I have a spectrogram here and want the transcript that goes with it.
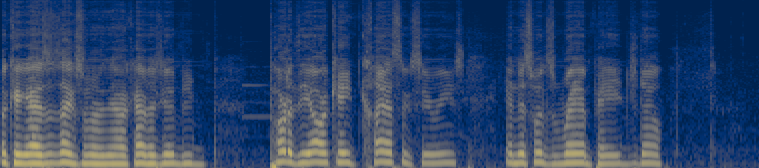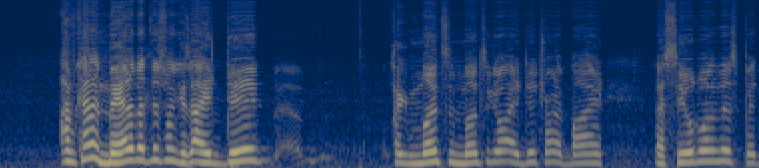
Okay, guys, this next one in the archive is going to be part of the Arcade Classic series, and this one's Rampage. Now, I'm kind of mad about this one because I did, like months and months ago, I did try to buy a sealed one of this, but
